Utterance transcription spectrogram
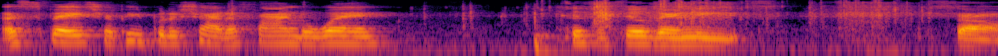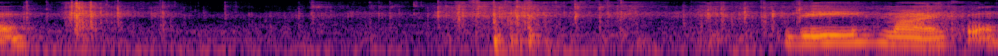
a space for people to try to find a way to fulfill their needs. So be mindful.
